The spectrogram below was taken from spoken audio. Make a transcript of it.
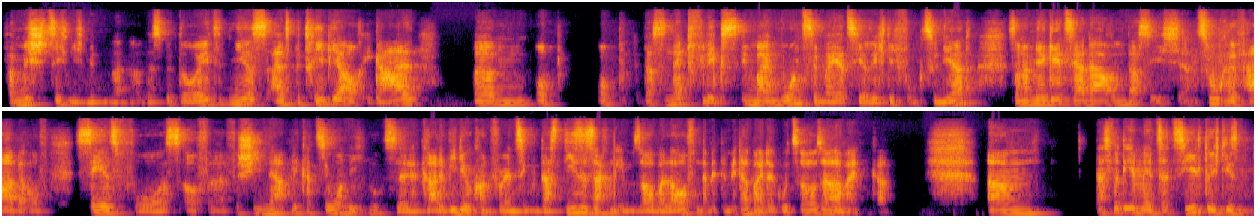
vermischt sich nicht miteinander. Das bedeutet, mir ist als Betrieb ja auch egal, ähm, ob ob das Netflix in meinem Wohnzimmer jetzt hier richtig funktioniert, sondern mir geht es ja darum, dass ich Zugriff habe auf Salesforce, auf äh, verschiedene Applikationen, die ich nutze, gerade Videoconferencing und dass diese Sachen eben sauber laufen, damit der Mitarbeiter gut zu Hause arbeiten kann. Ähm, das wird eben jetzt erzielt durch diesen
